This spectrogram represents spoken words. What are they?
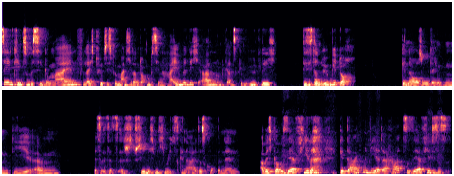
sehen, klingt so ein bisschen gemein, vielleicht fühlt sich für manche dann doch ein bisschen heimelig an und ganz gemütlich, die sich dann irgendwie doch genau so denken, die, ähm, jetzt, jetzt schäme ich mich, ich möchte es keine Altersgruppe nennen, aber ich glaube, sehr viele Gedanken, die er da hat, so sehr viel dieses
